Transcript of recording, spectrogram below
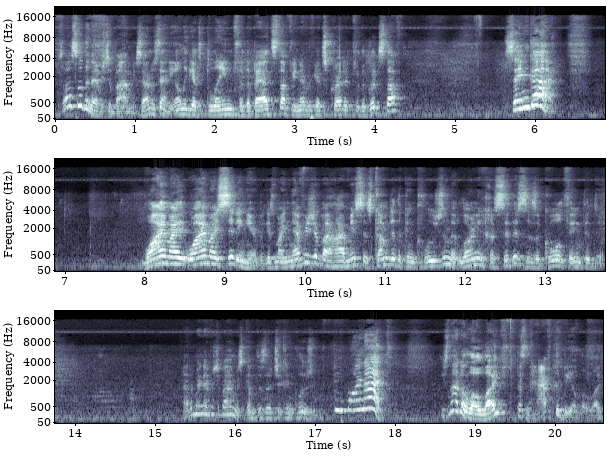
It's also the nefesh. I understand. He only gets blamed for the bad stuff. He never gets credit for the good stuff. Same guy. Why am I why am I sitting here? Because my nefesh bahamis has come to the conclusion that learning Chassidus is a cool thing to do. How did my nefesh bahamis come to such a conclusion? Why not? He's not a low life. Doesn't have to be a low life.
